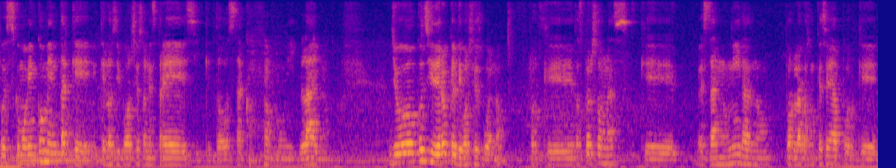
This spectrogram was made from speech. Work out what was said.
pues como bien comenta que, que los divorcios son estrés y que todo está como muy light, Yo considero que el divorcio es bueno, porque dos personas que están unidas, ¿no? Por la razón que sea, porque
